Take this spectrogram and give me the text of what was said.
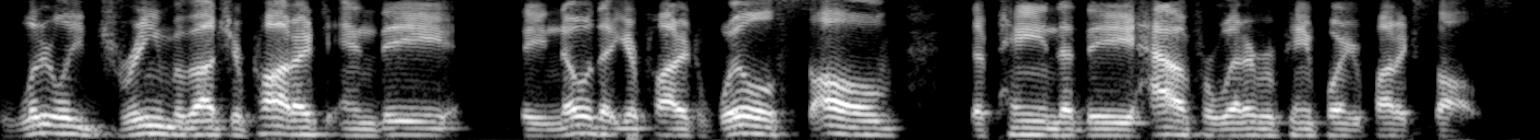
literally dream about your product and they they know that your product will solve the pain that they have for whatever pain point your product solves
